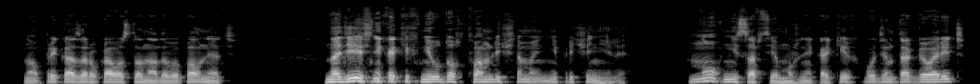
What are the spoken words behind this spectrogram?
— Но приказы руководства надо выполнять. Надеюсь, никаких неудобств вам лично мы не причинили. — Ну, не совсем уж никаких, будем так говорить.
